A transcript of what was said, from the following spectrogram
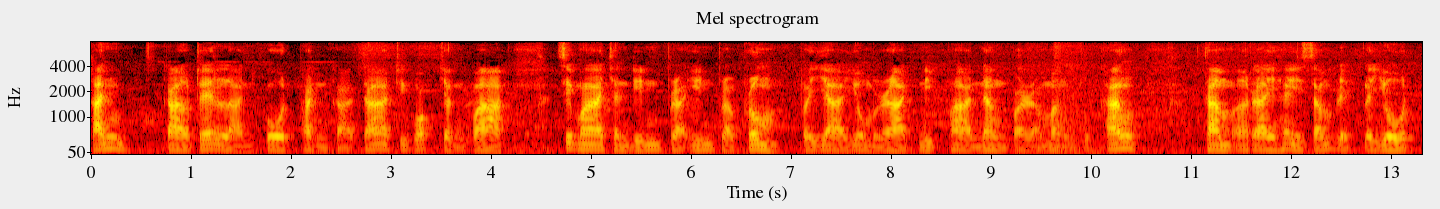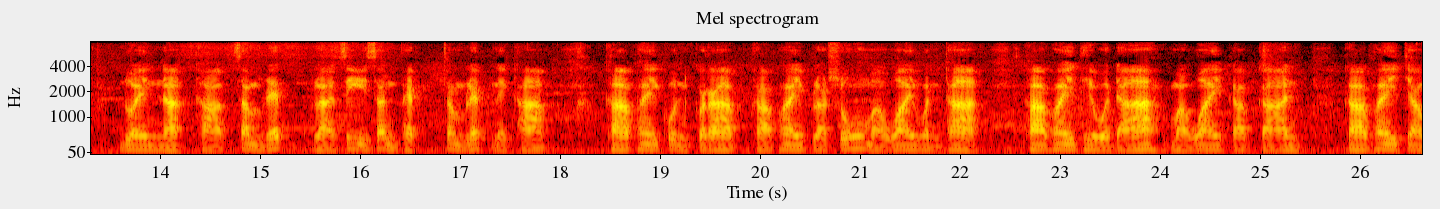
คัน กาวแทนหลานโกดพันกาตาที่วกจันกว่าสิมาชันดินประอินประพรมปยายมราชนิพพานั่งปรมังทุกครั้งทำอะไรให้สำเร็จประโยชน์ ด้วยนะขาบสำเร็จปลาซี่สั้นแผดสำเร็จในขาบ ขาบให้คนกราบ ขาบให้ประสงค์มาไหว้วันท่าขาบให้เทวดามาไหว้กราบการ ขาบให้เจ้า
